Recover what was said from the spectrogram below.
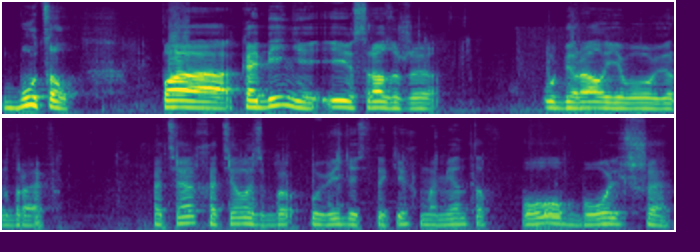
буцал по кабине и сразу же убирал его овердрайв. Хотя хотелось бы увидеть таких моментов побольше.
